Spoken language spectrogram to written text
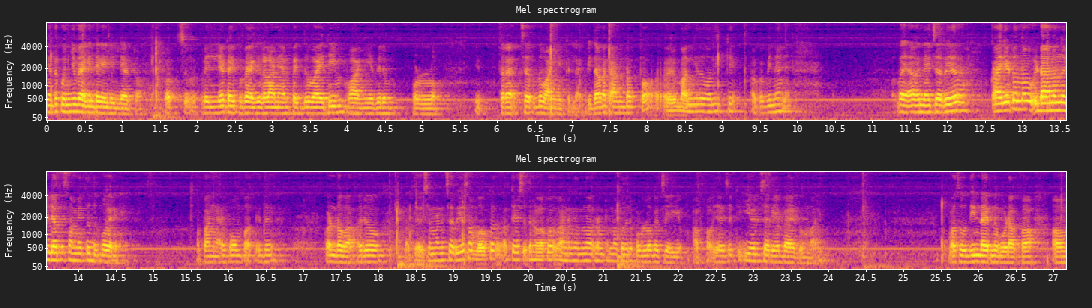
ഇങ്ങനത്തെ കുഞ്ഞു ബാഗിന്റെ കയ്യിലില്ല കേട്ടോ. കുറച്ച് വലിയ ടൈപ്പ് ബാഗുകളാണ് ഞാൻ ഇപ്പോൾ ഇത് വരിയും വാങ്ങിയതിലും ഉള്ളൂ. ഇത്ര ചെറുത് വാങ്ങിയിട്ടില്ല. അപ്പം ഇതവിടെ കണ്ടപ്പോൾ ഒരു ഭംഗി തോന്നിക്ക്. അപ്പോൾ പിന്നെ പിന്നെ ചെറിയ കാര്യമായിട്ടൊന്നും ഇടാനൊന്നും ഇല്ലാത്ത സമയത്ത് ഇതുപോലെ അപ്പം അങ്ങനെ പോകുമ്പോൾ ഇത് കൊണ്ടുപോകാം ഒരു അത്യാവശ്യം വേണം ചെറിയ സംഭവമൊക്കെ അത്യാവശ്യത്തിനുള്ളപ്പോൾ വേണമെങ്കിൽ ഒന്ന് രണ്ടെണ്ണമൊക്കെ ഇതിൽ കൊള്ളുകയൊക്കെ ചെയ്യും. അപ്പോൾ വിചാരിച്ചിട്ട് ഈ ഒരു ചെറിയ ബാഗും വാങ്ങി. സുധി ഉണ്ടായിരുന്നു കൂടെ. അപ്പോൾ അവൻ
